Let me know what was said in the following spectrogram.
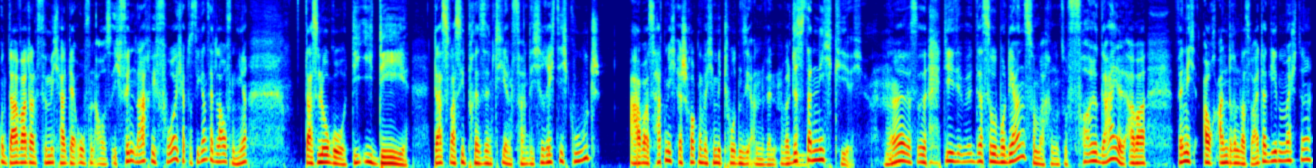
Und da war dann für mich halt der Ofen aus. Ich finde nach wie vor, ich habe das die ganze Zeit laufen hier, das Logo, die Idee, das, was sie präsentieren, fand ich richtig gut. Aber es hat mich erschrocken, welche Methoden sie anwenden, weil das ist dann nicht Kirche. Ne? Das, äh, die, das so modern zu machen und so voll geil. Aber wenn ich auch anderen was weitergeben möchte,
